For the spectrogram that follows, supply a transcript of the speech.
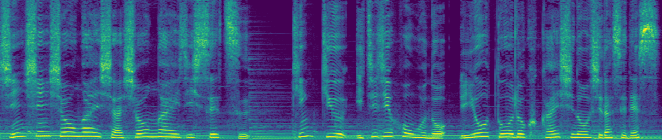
心身障害者障害児施設緊急一時保護の利用登録開始のお知らせです。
